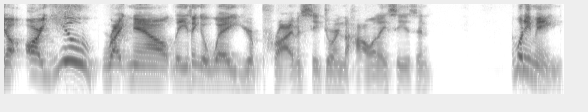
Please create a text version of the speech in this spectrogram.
know, are you right now leaving away your privacy during the holiday season? What do you mean?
